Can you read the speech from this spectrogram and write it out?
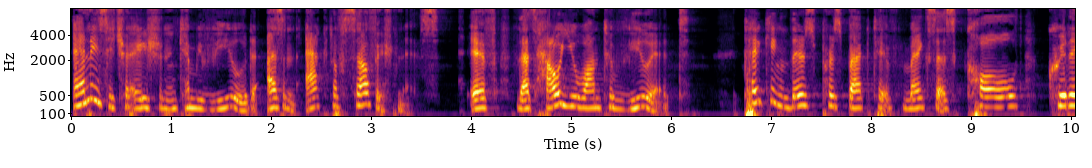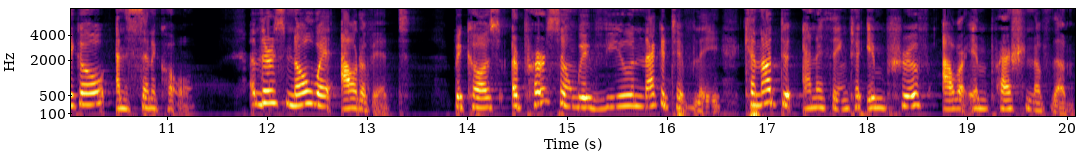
Any situation can be viewed as an act of selfishness, if that's how you want to view it. Taking this perspective makes us cold, critical, and cynical. And there's no way out of it. Because a person we view negatively cannot do anything to improve our impression of them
